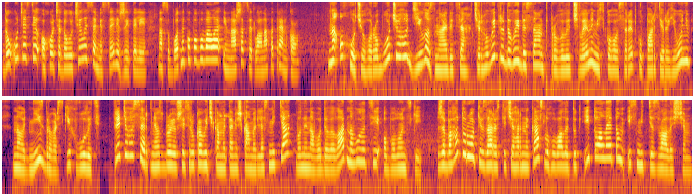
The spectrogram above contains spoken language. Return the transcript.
До участі охоче долучилися місцеві жителі. На суботнику побувала і наша Світлана Петренко. На охочого робочого діло знайдеться. Черговий трудовий десант провели члени міського осередку партії регіонів на одній з броварських вулиць. 3 серпня, озброївшись рукавичками та мішками для сміття, вони наводили лад на вулиці Оболонській. Вже багато років зарості чагарника слугували тут і туалетом, і сміттєзвалищем.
